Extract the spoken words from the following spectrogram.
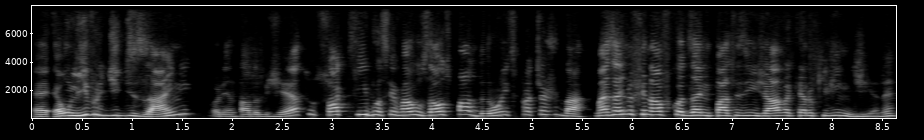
é, é um livro de design orientado a objeto, só que você vai usar os padrões para te ajudar. Mas aí no final ficou design patterns em Java, que era o que vendia, né?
